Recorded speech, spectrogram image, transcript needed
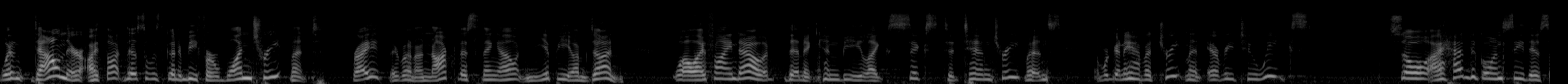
went down there, I thought this was going to be for one treatment, right? They're going to knock this thing out and yippee, I'm done. Well, I find out then it can be like six to 10 treatments, and we're going to have a treatment every two weeks. So I had to go and see this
